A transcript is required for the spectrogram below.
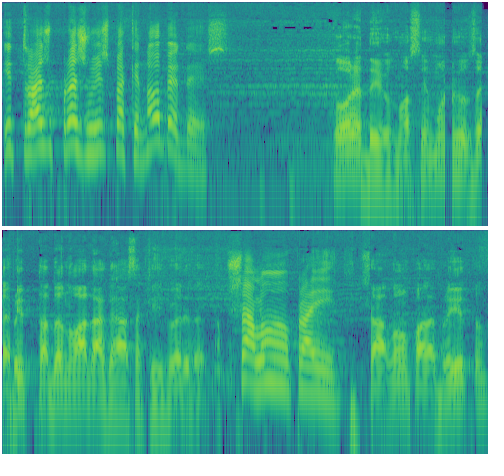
e traz prejuízo para quem não obedece. Glória a Deus. Nosso irmão José Brito está dando o ar da graça aqui, viu? Shalom para ele. Shalom para Brito.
